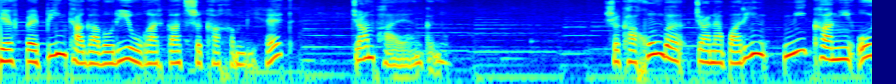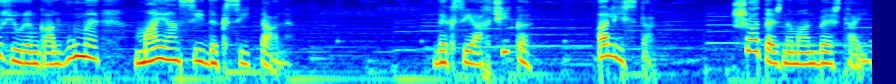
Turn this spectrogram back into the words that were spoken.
եւ Պեպին թագավորի ուղարկած շքախմբի հետ ճամփա է ընկնում։ Շքախումբը ճանապարհին մի քանի օր հյուրընկալվում է Մայանսի դքսի տանը։ Դքսի աղջիկը Ալիստան։ Շատ էր նման Բերթային։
